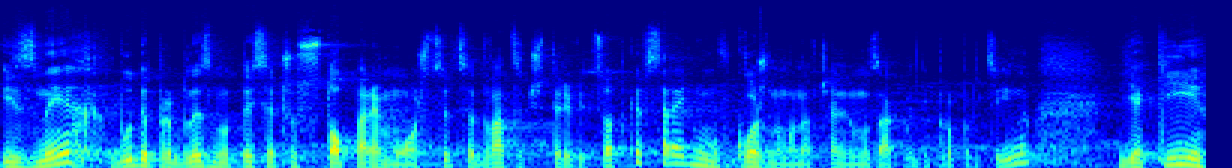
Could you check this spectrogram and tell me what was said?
Із них буде приблизно 1100 переможців, це 24% в середньому в кожному навчальному закладі пропорційно, які,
